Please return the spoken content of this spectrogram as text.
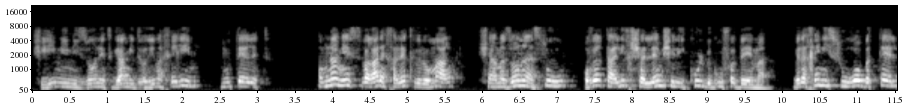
שאם היא ניזונת גם מדברים אחרים, מותרת. אמנם יש סברה לחלק ולומר שהמזון האסור עובר תהליך שלם של עיכול בגוף הבהמה, ולכן איסורו בטל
